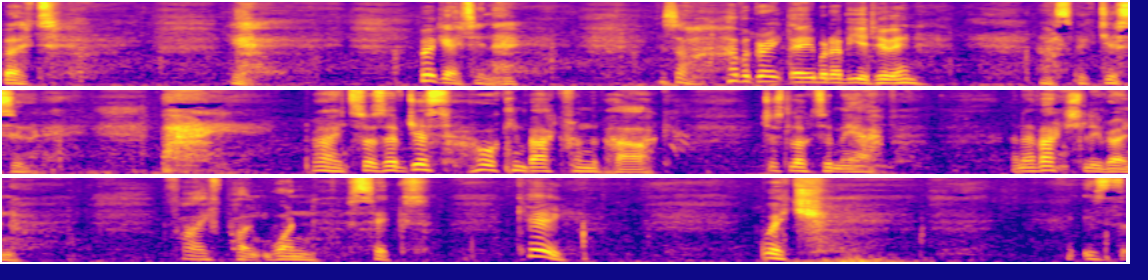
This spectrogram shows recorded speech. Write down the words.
But yeah, we're getting there. So have a great day, whatever you're doing. I'll speak to you soon. Bye. Right, so as I've just walking back from the park, just looked at my app and I've actually run 5.16k, which is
